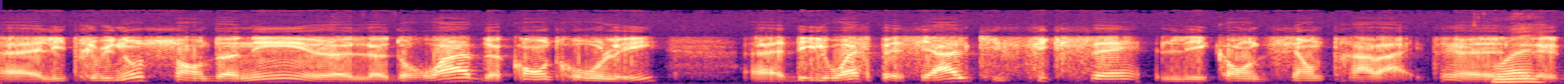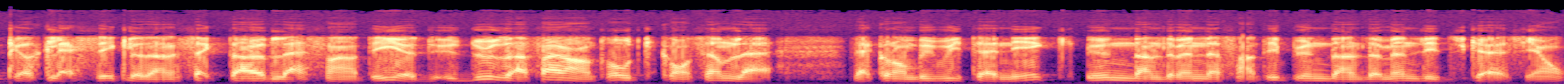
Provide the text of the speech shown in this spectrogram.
euh, les tribunaux se sont donné le droit de contrôler euh, des lois spéciales qui fixaient les conditions de travail. Euh, le cas classique dans le secteur de la santé, il y a deux affaires entre autres qui concernent la, Colombie-Britannique, une dans le domaine de la santé puis une dans le domaine de l'éducation.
